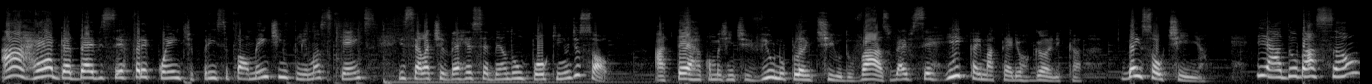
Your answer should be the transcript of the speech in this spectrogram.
A rega deve ser frequente, principalmente em climas quentes e se ela estiver recebendo um pouquinho de sol. A terra, como a gente viu no plantio do vaso, deve ser rica em matéria orgânica, bem soltinha. E a adubação,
